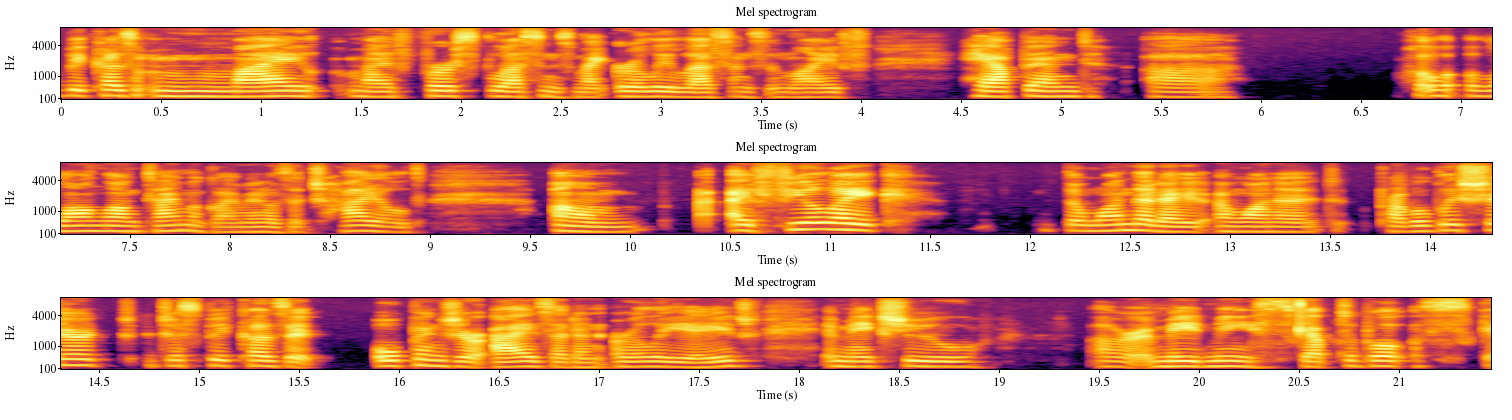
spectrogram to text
because my my first lessons, my early lessons in life happened uh a long long time ago. I mean, I was a child. Um I feel like the one that I I wanna probably share just because it opens your eyes at an early age, it makes you or it made me skeptical ske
